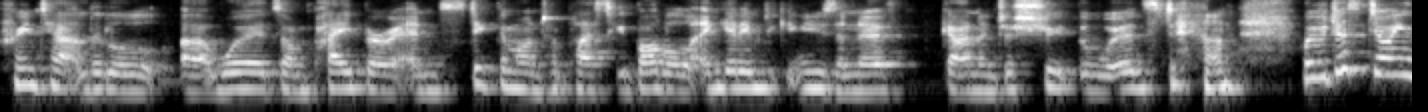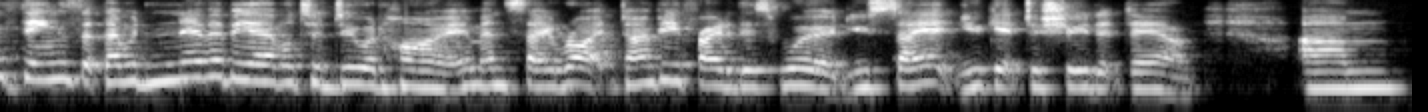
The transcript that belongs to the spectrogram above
print out little uh, words on paper and stick them onto a plastic bottle and get him to use a Nerf gun and just shoot the words down. We were just doing things that they would never be able to do at home and say, right, don't be afraid of this word. You say it, you get to shoot it down. Um,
